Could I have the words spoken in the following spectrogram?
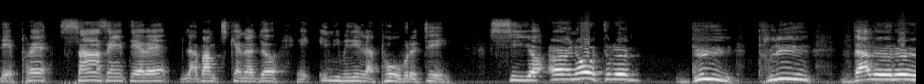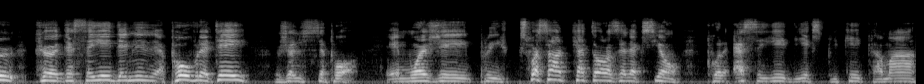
des prêts sans intérêt de la Banque du Canada et éliminer la pauvreté. S'il y a un autre but plus valeureux que d'essayer d'éliminer la pauvreté, je ne sais pas. Et moi, j'ai pris 74 élections pour essayer d'y expliquer comment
